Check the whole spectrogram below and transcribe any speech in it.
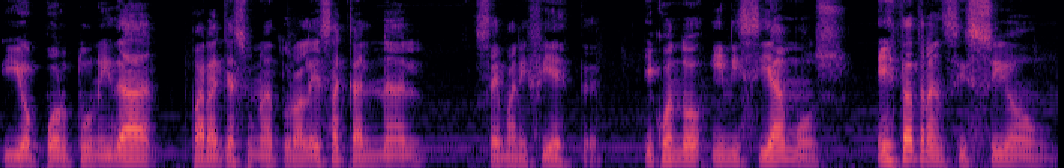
y oportunidad para que su naturaleza carnal se manifieste. Y cuando iniciamos esta transición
